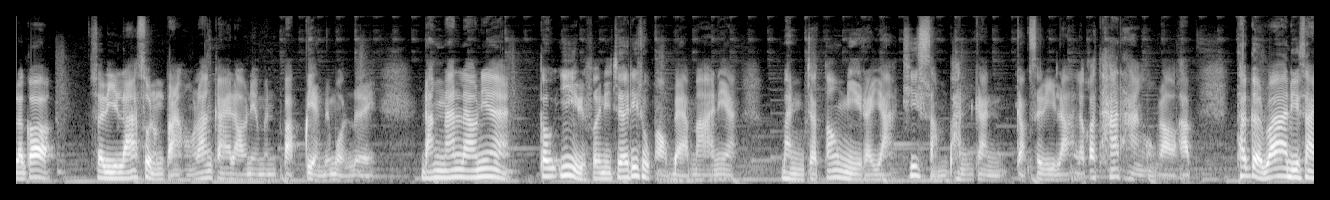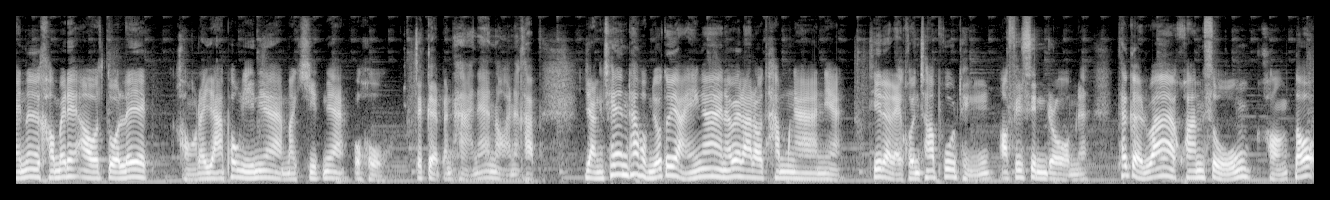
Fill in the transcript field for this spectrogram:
แล้วก็สรีระส่วนต่างๆของร่างกายเราเนี่ยมันปรับเปลี่ยนไปหมดเลย ดังนั้นแล้วเนี่ยเก้าอี้หรือเฟอร์นิเจอร์ที่ถูกออกแบบมาเนี่ย มันจะต้องมีระยะที่สัมพันธ์กันกับสรีระแล้วก็ท่าทางของเราครับ ถ้าเกิดว่าดีไซเนอร์เขาไม่ได้เอาตัวเลขของระยะพวกนี้เนี่ยมาคิดเนี่ยโอ้โห จะเกิดปัญหาแน่นอนนะครับ อย่างเช่น ถ้าผมยกตัวอย่างง่ายๆนะเวลาเราทำงานเนี่ยที่หลายๆคนชอบพูดถึงออฟฟิศซินโดรมนะถ้าเกิดว่าความสูงของโต๊ะ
